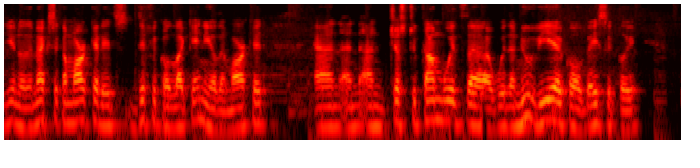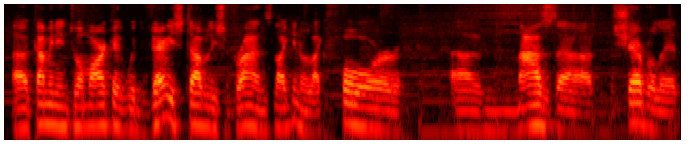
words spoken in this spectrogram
you know the Mexican market. It's difficult like any other market, and and and just to come with uh, with a new vehicle, basically uh, coming into a market with very established brands like you know like Ford, uh, Mazda, Chevrolet,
